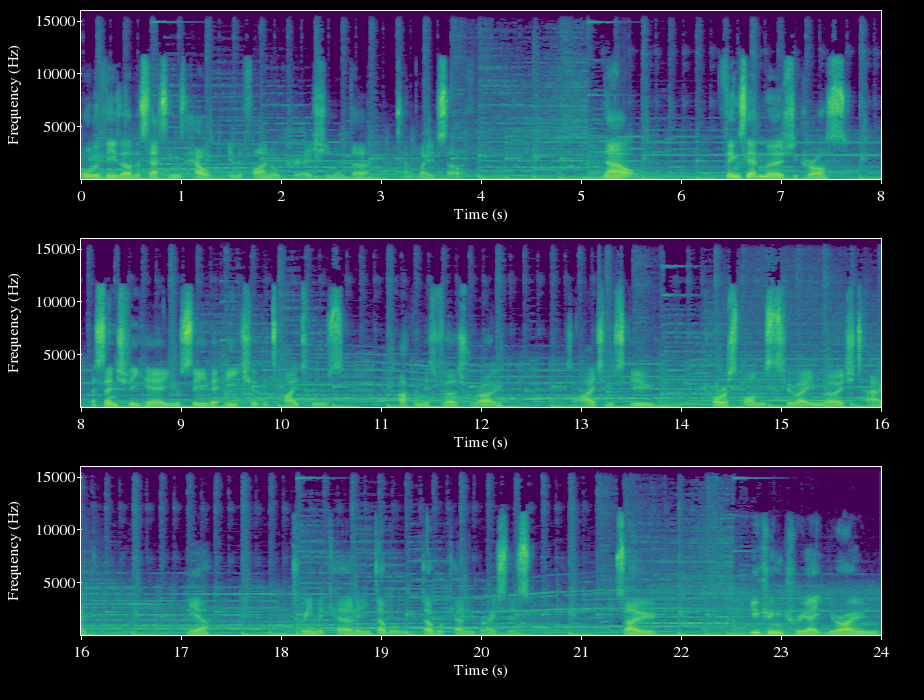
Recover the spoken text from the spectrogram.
all of these other settings help in the final creation of the template itself. Now, things get merged across. Essentially here you'll see that each of the titles up in this first row, so item SKU, corresponds to a merge tag here between the curly double double curly braces. So you can create your own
